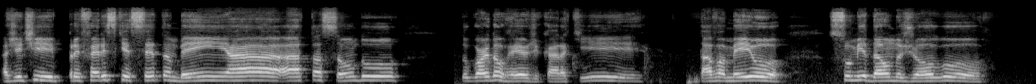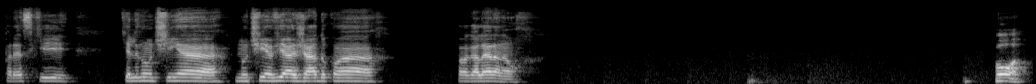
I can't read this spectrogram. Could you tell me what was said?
a gente prefere esquecer também a, a atuação do, do Gordon Hayward, cara, que tava meio sumidão no jogo. Parece que, que ele não tinha, não tinha viajado com a, com a galera, não. Boa.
